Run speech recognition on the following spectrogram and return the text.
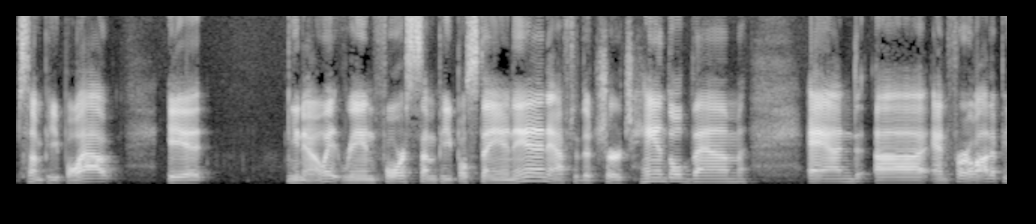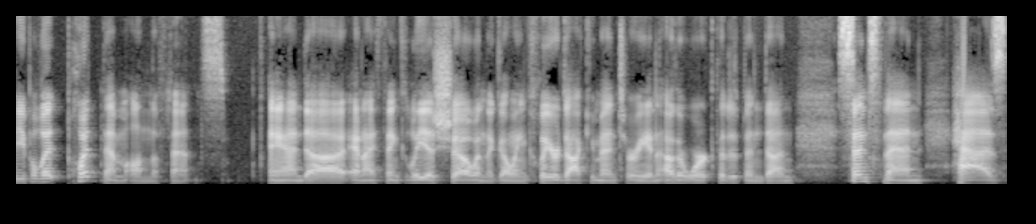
some people out. It you know, it reinforced some people staying in after the church handled them, and uh, and for a lot of people, it put them on the fence. And uh, and I think Leah's show and the Going Clear documentary and other work that has been done since then has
